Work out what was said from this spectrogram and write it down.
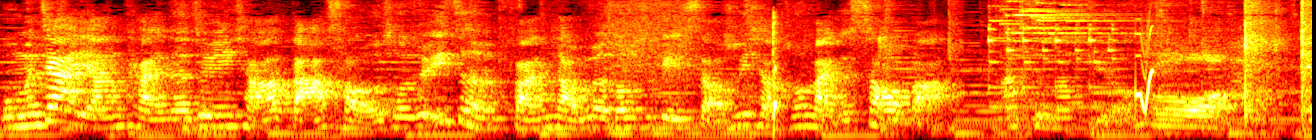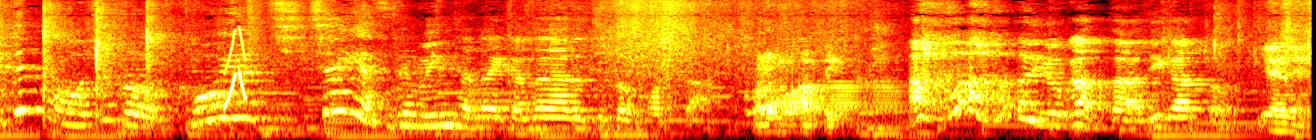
我们家的阳台呢，最近想要打扫的时候，就一直很烦恼，没有东西可以扫，所以想说买个扫把。合ってますよ。ー。おでもちょっとこういうちっちゃいやつでもいいんじゃないかなとちょっと思っこれも買ってきたた。よかった、ありがとう。いやね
